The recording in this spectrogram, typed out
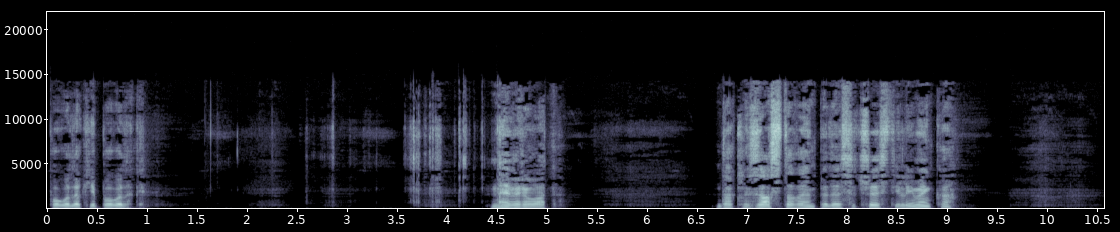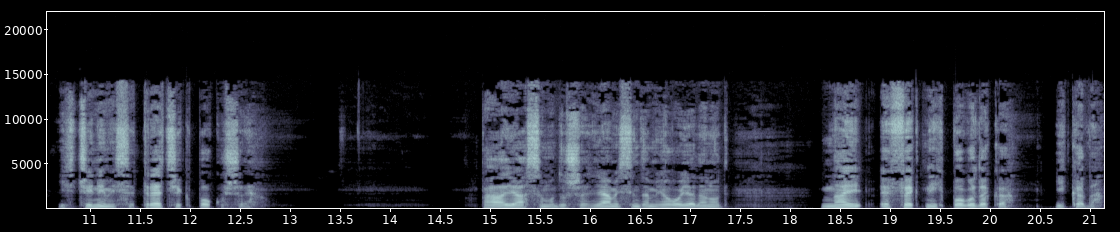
Pogodak je pogodak. Neverovatno. Dakle, zastava M56 i limenka iz čini mi se trećeg pokušaja. Pa ja sam oduševljen. Ja mislim da mi je ovo jedan od najefektnijih pogodaka ikada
